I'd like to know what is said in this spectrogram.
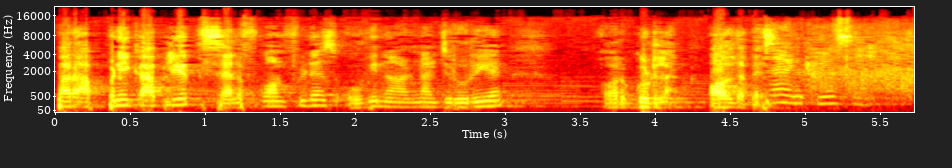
ਪਰ ਆਪਣੀ ਕਾਬਲੀਅਤ ਸੈਲਫ ਕੌਨਫੀਡੈਂਸ ਉਹ ਵੀ ਨਾਲ ਨਾਲ ਜ਼ਰੂਰੀ ਹੈ। ਔਰ good luck all the best thank you sir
